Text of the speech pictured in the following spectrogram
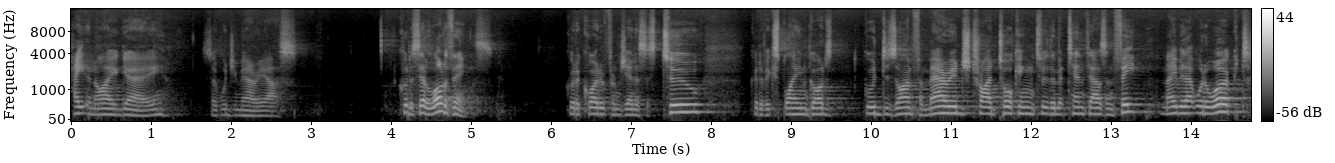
Kate and I are gay, so would you marry us? Could have said a lot of things. Could have quoted from Genesis 2, could have explained God's good design for marriage, tried talking to them at 10,000 feet. Maybe that would have worked.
